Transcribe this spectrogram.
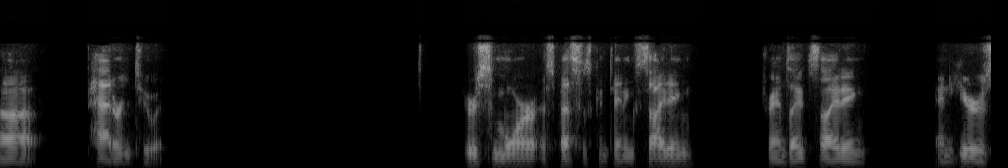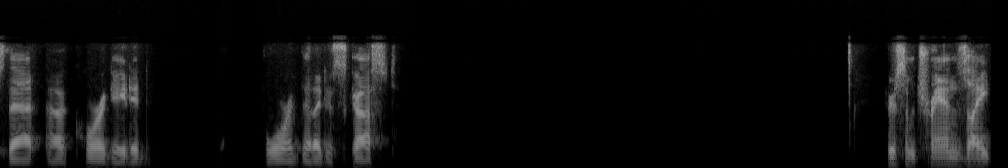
uh, pattern to it. Here's some more asbestos-containing siding, transite siding, and here's that uh, corrugated board that I discussed. Here's some transite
